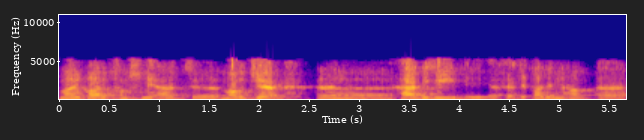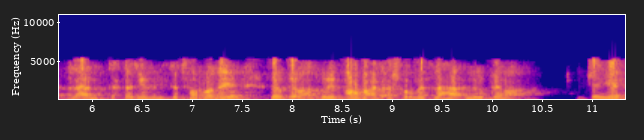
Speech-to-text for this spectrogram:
ما يقارب 500 مرجع. آه هذه في اعتقادي أنها آه الآن تحتاجين أن تتفرغين للقراءة. تقولين أربعة أشهر مثلها للقراءة. جيد.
